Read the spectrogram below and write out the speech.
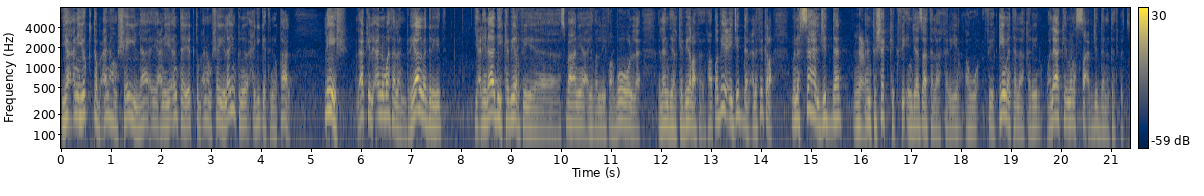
يعني يكتب عنهم شيء لا يعني أنت يكتب عنهم شيء لا يمكن حقيقة يقال. ليش؟ لكن لأنه مثلا ريال مدريد يعني نادي كبير في آه، إسبانيا أيضا ليفربول الأندية الكبيرة فطبيعي جدا. على فكرة من السهل جدا نعم. أن تشكك في إنجازات الآخرين أو في قيمة الآخرين ولكن من الصعب جدا أن تثبت.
